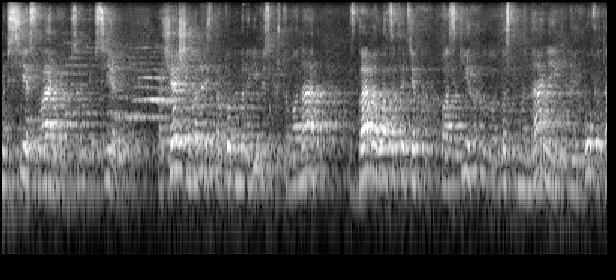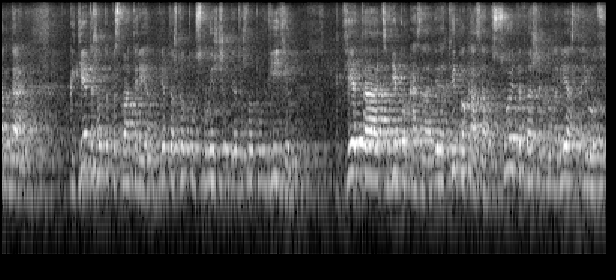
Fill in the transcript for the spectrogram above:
мы все с вами, абсолютно все, почаще молились Марии Египетской, чтобы она избавила нас от этих плоских воспоминаний, грехов и так далее. Где-то что-то посмотрел, где-то что-то услышал, где-то что-то увидел, где-то тебе показал, где-то ты показал. Все это в нашей голове остается.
